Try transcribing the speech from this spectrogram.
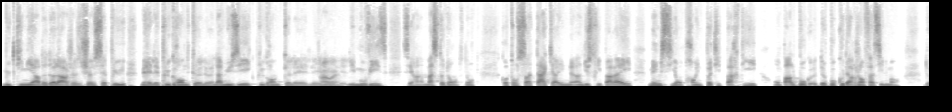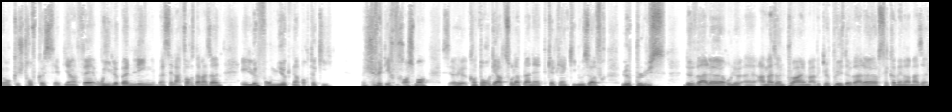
multimilliards de dollars. Je ne sais plus, mais elle est plus grande que la musique, plus grande que les, les, ah les movies. C'est un mastodonte. Donc, quand on s'attaque à une industrie pareille, même si on prend une petite partie, on parle de beaucoup d'argent facilement. Donc, je trouve que c'est bien fait. Oui, le bundling, ben, c'est la force d'Amazon et ils le font mieux que n'importe qui. Je veux dire, franchement, euh, quand on regarde sur la planète quelqu'un qui nous offre le plus de valeur ou le euh, Amazon Prime avec le plus de valeur, c'est quand même Amazon.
